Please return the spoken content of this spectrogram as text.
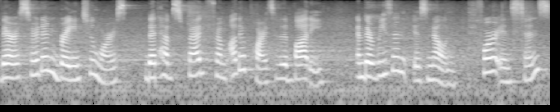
there are certain brain tumors that have spread from other parts of the body and the reason is known. For instance,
